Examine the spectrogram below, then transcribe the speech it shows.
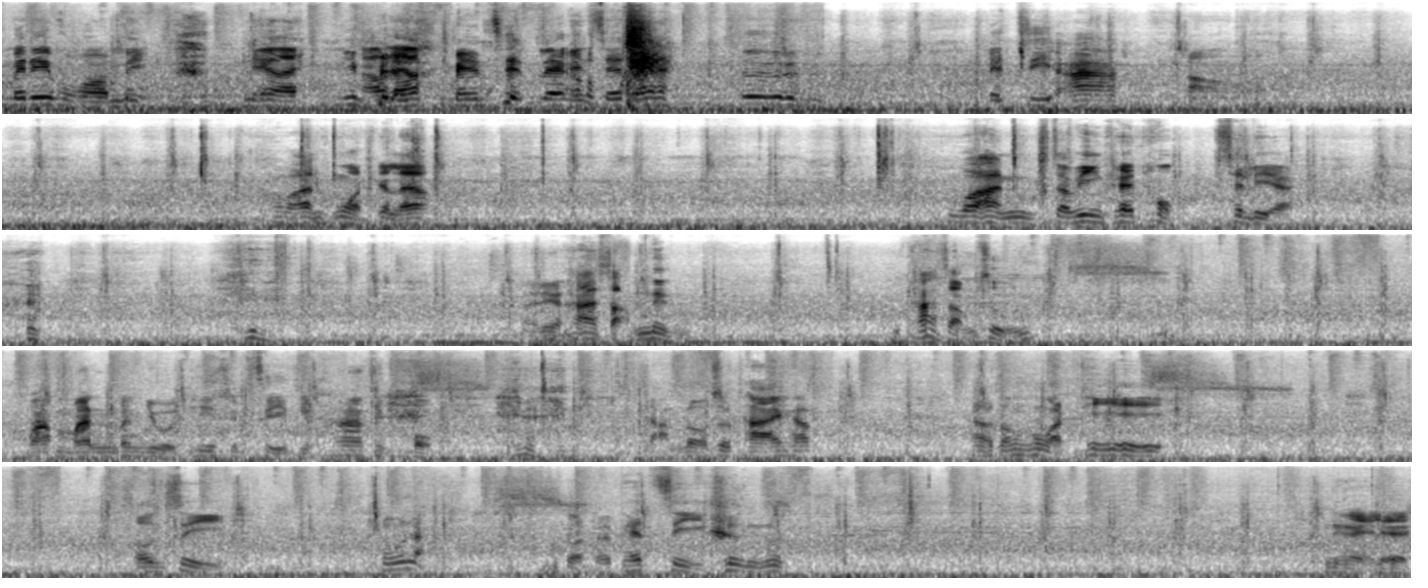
ไม่ได้วอร์มนี่นี่อะไรนี่เอาเป็นแล้วเมนเสร็จแล้วเป็นเซตแล้วนะเออ SGR อ๋อเมื่อวานหวดกันแล้วเมื่อวานจะวิ่งเครสหกเฉลี่ย เดี๋ยวห้าสามหนึ่งห้าสามศูนย์ความมันมันอยู่ที่ 14.5 16 สามโลสุดท้ายครับ เราต้องหวดที่โซนสี่ นู้นอะกดไปเพชรสี่ครึ่งนู่นเหนื่อยเลย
